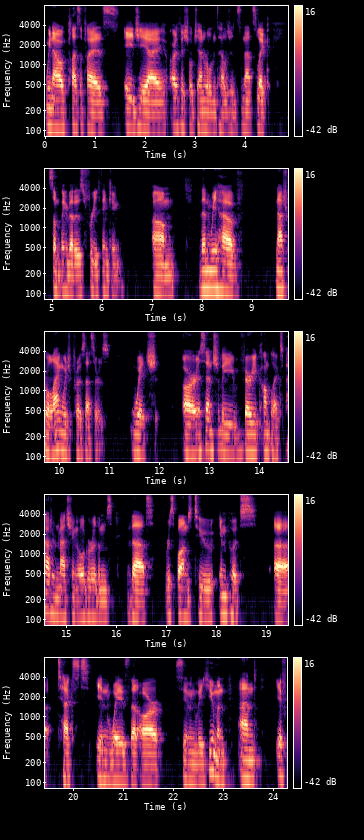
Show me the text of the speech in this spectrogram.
we now classify as AGI, artificial general intelligence, and that's like something that is free thinking. Um, then we have natural language processors, which are essentially very complex pattern matching algorithms that respond to input uh, text in ways that are seemingly human. And if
